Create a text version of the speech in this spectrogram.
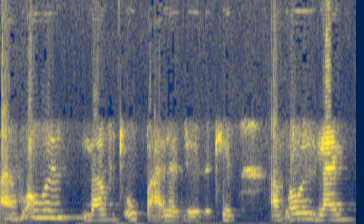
I've always loved ukubhala as a kid. I've always liked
